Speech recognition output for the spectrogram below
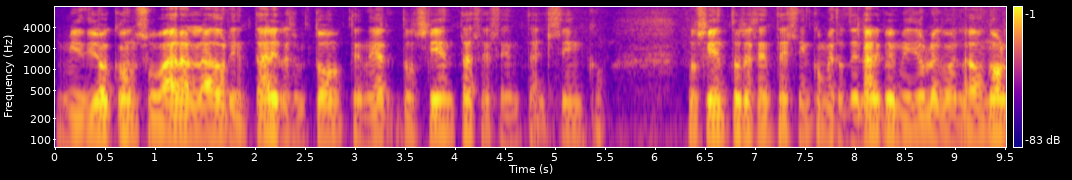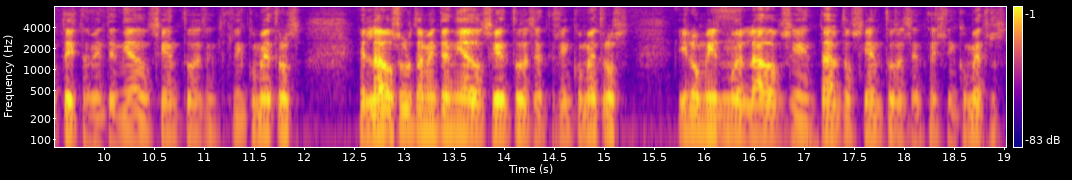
Midió con su vara al lado oriental y resultó tener 265, 265 metros de largo y midió luego el lado norte y también tenía 265 metros. El lado sur también tenía 265 metros y lo mismo el lado occidental, 265 metros.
